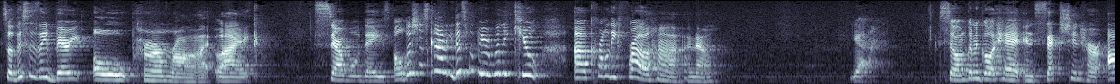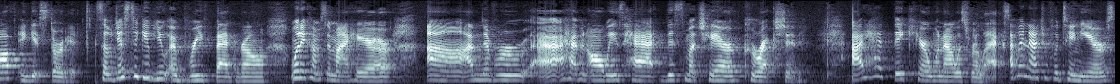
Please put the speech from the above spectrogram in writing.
So this is a very old perm rod, like several days old. But she's kind of, this would be a really cute uh, curly fro, huh? I know. Yeah. So I'm gonna go ahead and section her off and get started. So just to give you a brief background, when it comes to my hair, uh, I've never, I haven't always had this much hair correction. I had thick hair when I was relaxed. I've been natural for 10 years.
